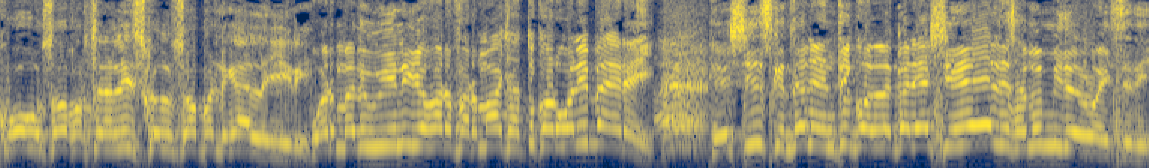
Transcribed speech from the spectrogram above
kuwa uu soo qortayna liiskoodu soo bandhigaa la yidhi. War madawiinigii hore farmaajo hatu kor waliba eray. Heshiiska dan inti gollagal ee shireedis hama midoobaysaday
